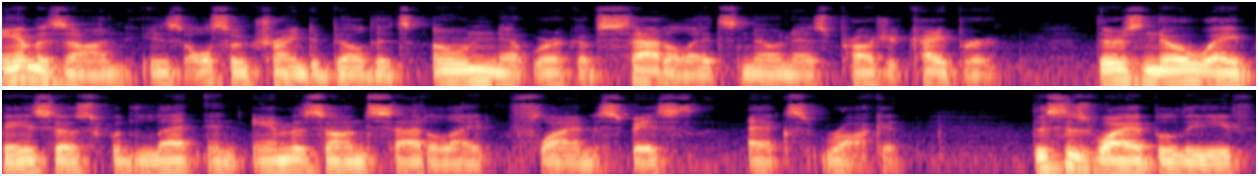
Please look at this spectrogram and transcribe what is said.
Amazon is also trying to build its own network of satellites known as Project Kuiper. There's no way Bezos would let an Amazon satellite fly on a SpaceX rocket. This is why I believe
